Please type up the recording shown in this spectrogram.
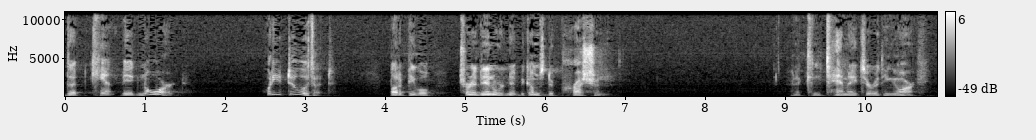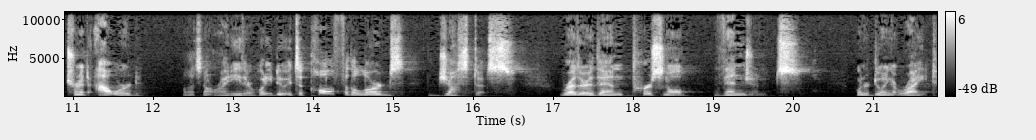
that can't be ignored. What do you do with it? A lot of people turn it inward and it becomes depression. And it contaminates everything you are. Turn it outward, well, that's not right either. What do you do? It's a call for the Lord's justice rather than personal vengeance when we're doing it right.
